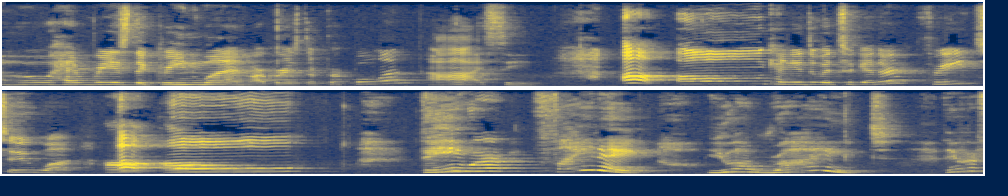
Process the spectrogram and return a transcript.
Oh, Henry is the green one and Harper is the purple one? Ah, I see. Uh oh! Can you do it together? Three, two, one. Uh oh! They were fighting! You are right! They were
